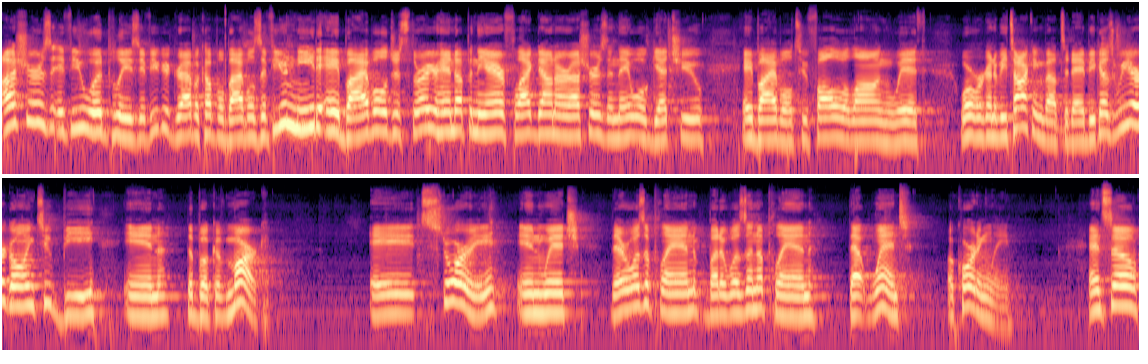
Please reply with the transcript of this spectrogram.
ushers, if you would please, if you could grab a couple Bibles. If you need a Bible, just throw your hand up in the air, flag down our ushers, and they will get you a Bible to follow along with what we're going to be talking about today because we are going to be in the book of Mark. A story in which there was a plan, but it wasn't a plan that went accordingly. And so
